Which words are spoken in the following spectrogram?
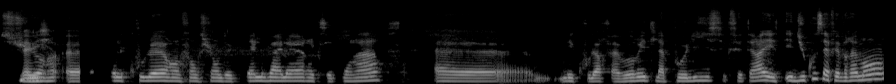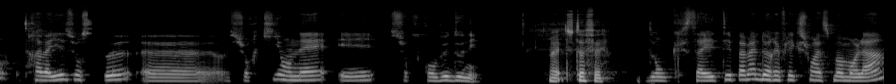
sur quelle couleur en fonction de quelle valeur, etc. les couleurs favorites, la police, etc. Et, du coup, ça fait vraiment travailler sur ce que, sur qui on est et sur ce qu'on veut donner. Ouais, tout à fait. Donc, ça a été pas mal de réflexion à ce moment-là.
